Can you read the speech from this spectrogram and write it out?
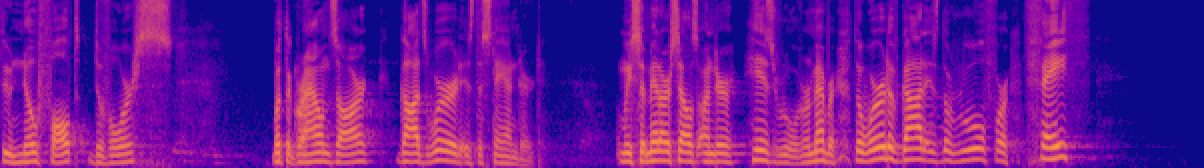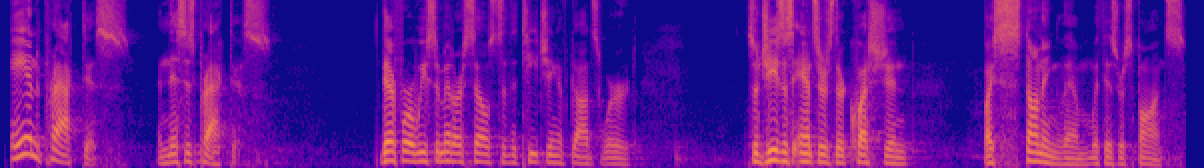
through no fault divorce. What the grounds are, God's word is the standard and we submit ourselves under His rule. Remember, the Word of God is the rule for faith and practice, and this is practice. Therefore, we submit ourselves to the teaching of God's Word. So Jesus answers their question by stunning them with his response.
